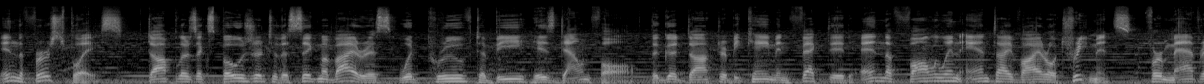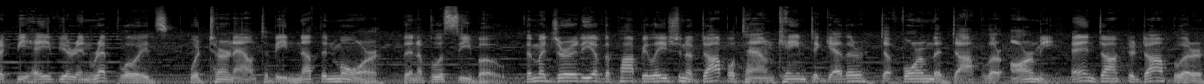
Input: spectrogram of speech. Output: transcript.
in the first place. Doppler's exposure to the Sigma virus would prove to be his downfall. The good doctor became infected, and the following antiviral treatments for maverick behavior in Reploids would turn out to be nothing more than a placebo. The majority of the population of Doppeltown came together to form the Doppler Army, and Dr. Doppler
